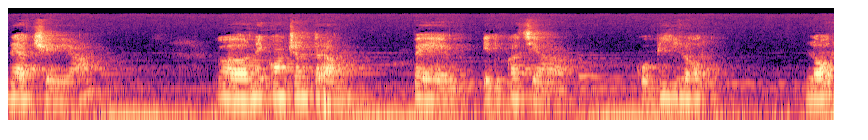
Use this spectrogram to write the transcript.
De aceea uh, ne concentrăm pe educația copiilor lor,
